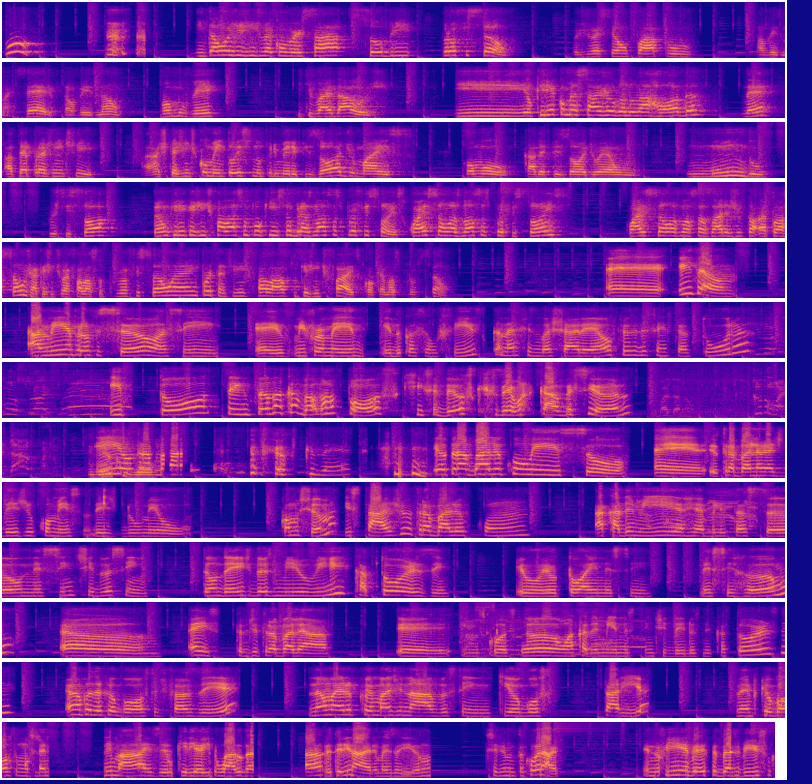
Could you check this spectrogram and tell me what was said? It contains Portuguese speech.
Uh! Então hoje a gente vai conversar sobre profissão. Hoje vai ser um papo talvez mais sério, talvez não. Vamos ver o que vai dar hoje. E eu queria começar jogando na roda, né? Até pra gente. Acho que a gente comentou isso no primeiro episódio, mas como cada episódio é um, um mundo por si só, então eu queria que a gente falasse um pouquinho sobre as nossas profissões. Quais são as nossas profissões? Quais são as nossas áreas de atuação? Já que a gente vai falar sobre profissão, é importante a gente falar o que, que a gente faz, qual é a nossa profissão. É, então, a minha profissão, assim, é, eu me formei em educação física, né? Fiz bacharel, fiz licenciatura e tô tentando acabar uma pós que, se Deus quiser, eu acabo esse ano. Não vai dar, não. Se Deus E eu quiser. trabalho, se Deus quiser. eu trabalho com isso. é, eu trabalho, na verdade, desde o começo, desde o meu. Como chama? Estágio. Eu trabalho com academia, reabilitação, nesse sentido, assim. Então, desde 2014, eu, eu tô aí nesse, nesse ramo. Ah, é isso, de trabalhar é, em musculação, academia nesse sentido desde 2014. É uma coisa que eu gosto de fazer. Não era o que eu imaginava, assim, que eu gostaria, né? Porque eu gosto muito de animais, eu queria ir pro lado da veterinária, mas aí eu não tive muita coragem. E no fim, em vez de cuidar de bicho,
